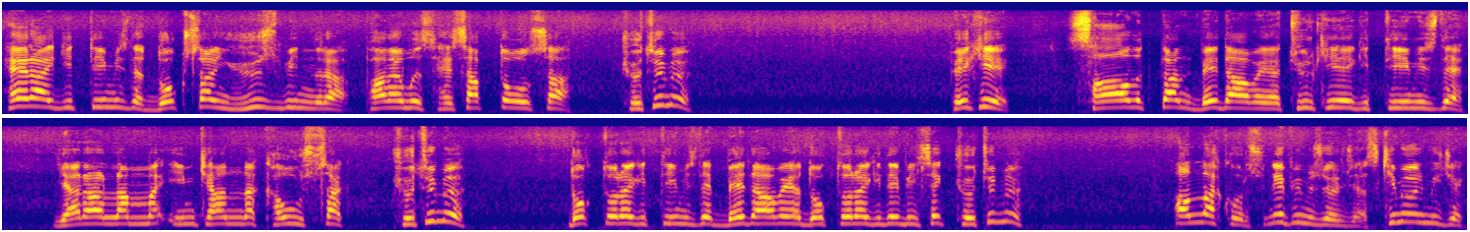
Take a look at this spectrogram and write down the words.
Her ay gittiğimizde 90-100 bin lira paramız hesapta olsa kötü mü? Peki sağlıktan bedavaya Türkiye'ye gittiğimizde yararlanma imkanına kavuşsak kötü mü? Doktora gittiğimizde bedavaya doktora gidebilsek kötü mü? Allah korusun hepimiz öleceğiz. Kim ölmeyecek?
